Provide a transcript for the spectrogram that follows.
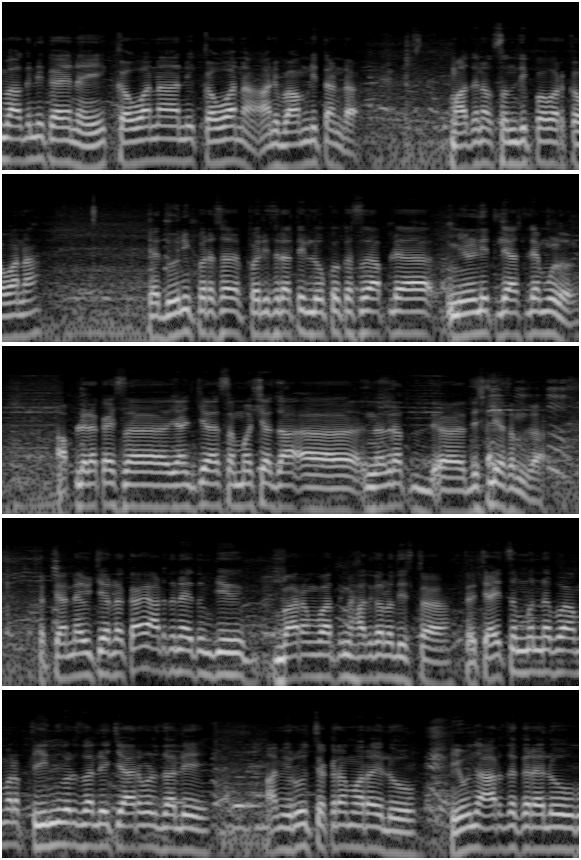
मागणी काय नाही कवाना आणि कवाना आणि बामणी तांडा. माझं नाव संदीप पवार कवाना. या दोन्ही परिसर परिसरातील लोक कसं आपल्या मिळणीतले असल्यामुळं आपल्याला काही स यांच्या समस्या जा नजरात दिसल्या समजा. तर त्यांना विचारलं काय अडचण आहे तुमची? वारंवार तुम्ही हात दिसता. तर त्याचं म्हणणं बा आम्हाला तीन वर्ष झाले चार वर्ष झाले. आम्ही रोज चक्रा मारायलो. येऊन अर्ज करायलो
